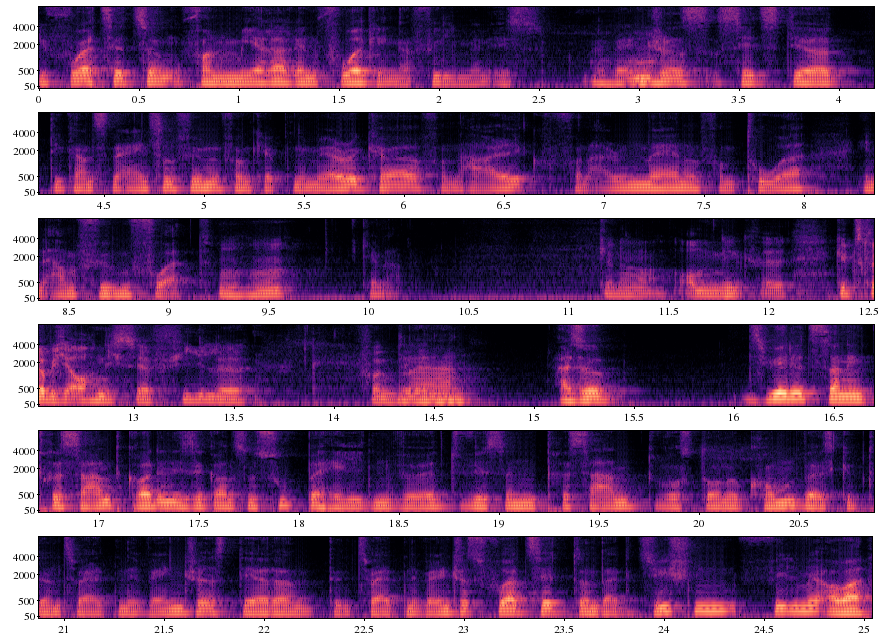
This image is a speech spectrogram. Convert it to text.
die Fortsetzung von mehreren Vorgängerfilmen ist. Mhm. Avengers setzt ja die ganzen Einzelfilme von Captain America, von Hulk, von Iron Man und von Thor in einem Film fort. Mhm. Genau. Genau, Omniquell. Gibt es, glaube ich, auch nicht sehr viele von denen. Na, also es wird jetzt dann interessant, gerade in dieser ganzen Superheldenwelt, wird es interessant, was da noch kommt, weil es gibt ja einen zweiten Avengers, der dann den zweiten Avengers fortsetzt und auch die Zwischenfilme, aber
